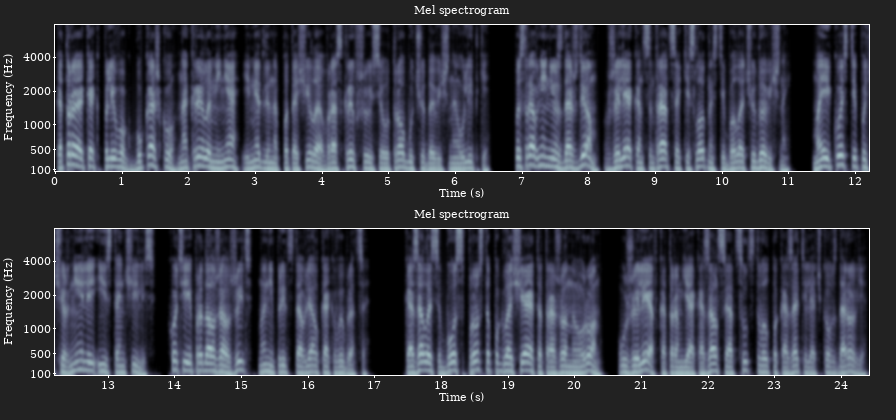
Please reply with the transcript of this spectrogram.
которая, как плевок букашку, накрыла меня и медленно потащила в раскрывшуюся утробу чудовищной улитки. По сравнению с дождем, в желе концентрация кислотности была чудовищной. Мои кости почернели и истончились. Хоть я и продолжал жить, но не представлял, как выбраться. Казалось, босс просто поглощает отраженный урон. У желе, в котором я оказался, отсутствовал показатель очков здоровья.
